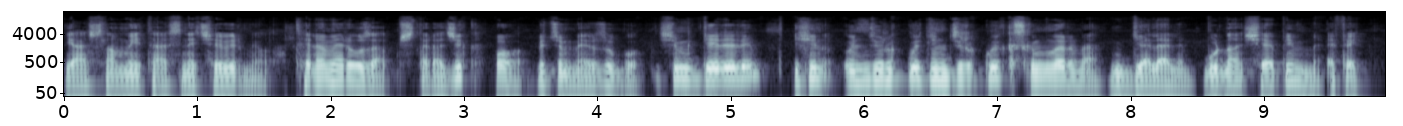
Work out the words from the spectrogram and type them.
yaşlanmayı tersine çevirmiyorlar. Telomeri uzatmışlar acık. O bütün mevzu bu. Şimdi gelelim işin ıncırıklı cincirikli kısımlarına gelelim. Buradan şey yapayım mı? Efekt.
